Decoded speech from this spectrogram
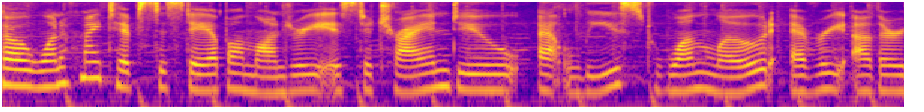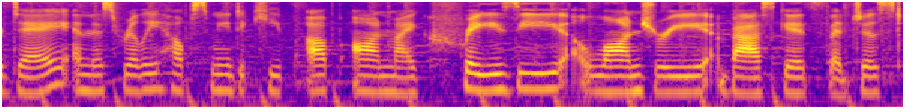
So one of my tips to stay up on laundry is to try and do at least one load every other day and this really helps me to keep up on my crazy laundry baskets that just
